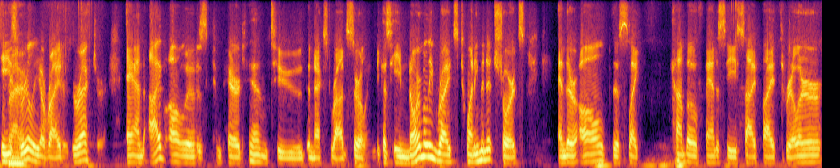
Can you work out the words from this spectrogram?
He's Right. really a writer director. And I've always compared him to the next Rod Serling because he normally writes 20 minute shorts and they're all this like combo fantasy sci fi thriller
